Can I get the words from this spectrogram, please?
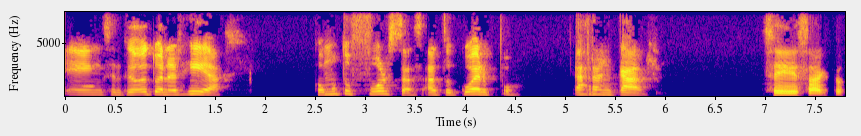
en sentido de tu energía, cómo tú forzas a tu cuerpo a arrancar. Sí, exacto.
